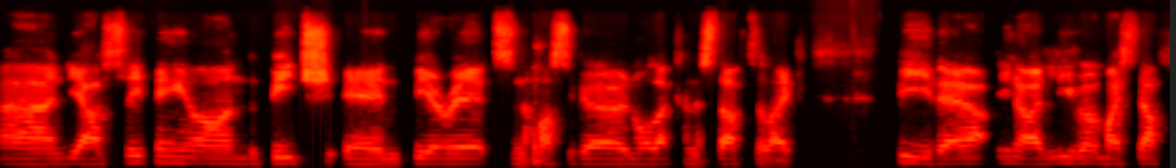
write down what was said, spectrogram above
and yeah, sleeping on the beach in Biarritz and Hossegor and all that kind of stuff to like be there. You know, I'd leave my stuff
